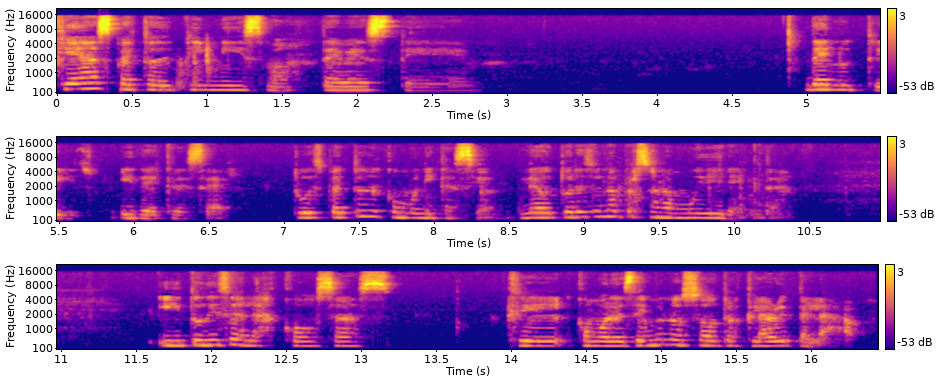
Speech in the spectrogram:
¿Qué aspecto de ti mismo debes de, de nutrir y de crecer? Tu aspecto de comunicación. Leo, tú eres una persona muy directa y tú dices las cosas, como decimos nosotros, claro y pelado.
